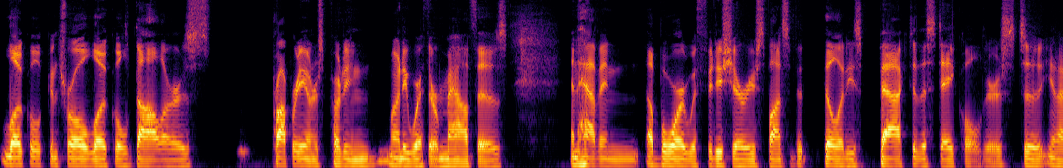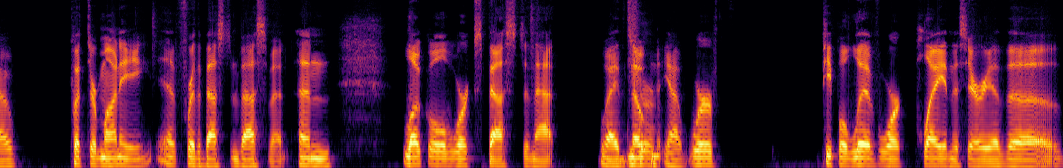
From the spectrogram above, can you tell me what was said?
local control, local dollars, property owners putting money where their mouth is, and having a board with fiduciary responsibilities back to the stakeholders to you know put their money uh, for the best investment. And local works best in that way. No, Sure. yeah, we're people live, work, play in this area. The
